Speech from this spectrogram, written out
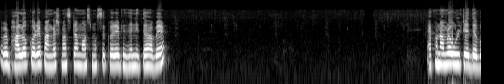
এবার ভালো করে পাঙ্গাস মাছটা মসমসে করে ভেজে নিতে হবে। এখন আমরা উল্টে দেব।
